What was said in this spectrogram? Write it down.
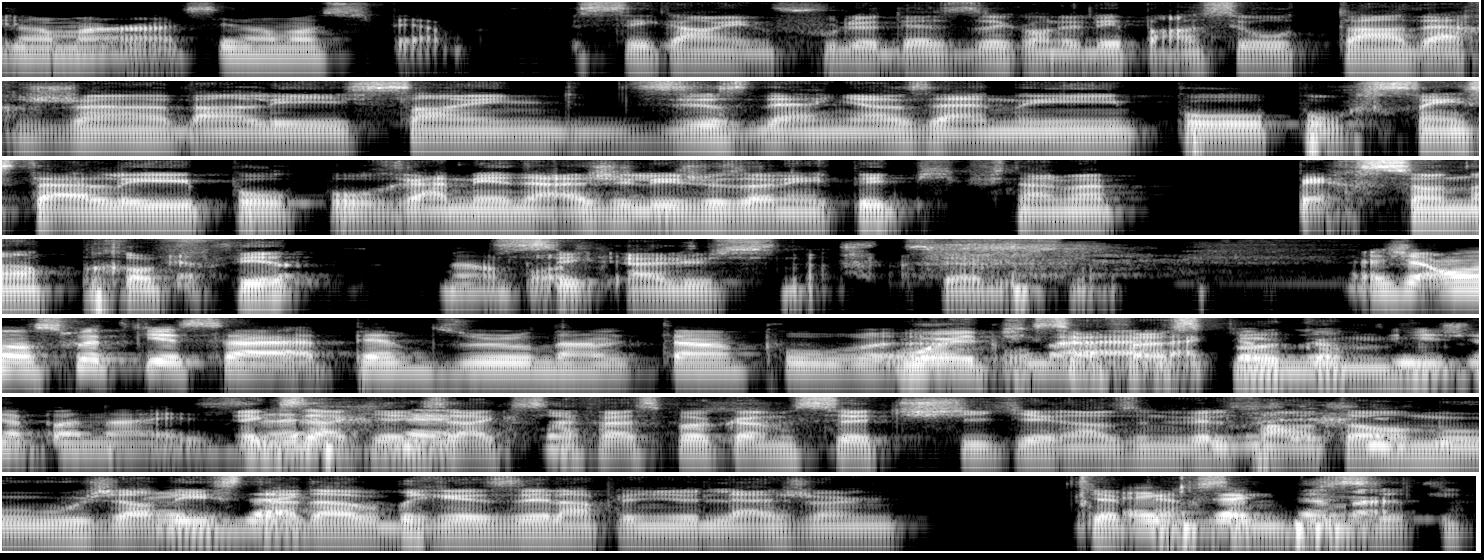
vraiment, c'est vraiment superbe. C'est quand même fou là, de se dire qu'on a dépensé autant d'argent dans les 5-10 dernières années pour, pour s'installer, pour, pour aménager les Jeux olympiques, puis que finalement, personne n'en profite. C'est hallucinant. C'est hallucinant. Je- On en souhaite que ça perdure dans le temps pour, euh, Ouais, pour puis que ça la, fasse la pas comme- japonaise. Exact, exact. Ça fasse pas comme Sochi qui est rendu une ville fantôme ou genre des stades au Brésil en plein milieu de la jungle que personne Exactement. visite.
